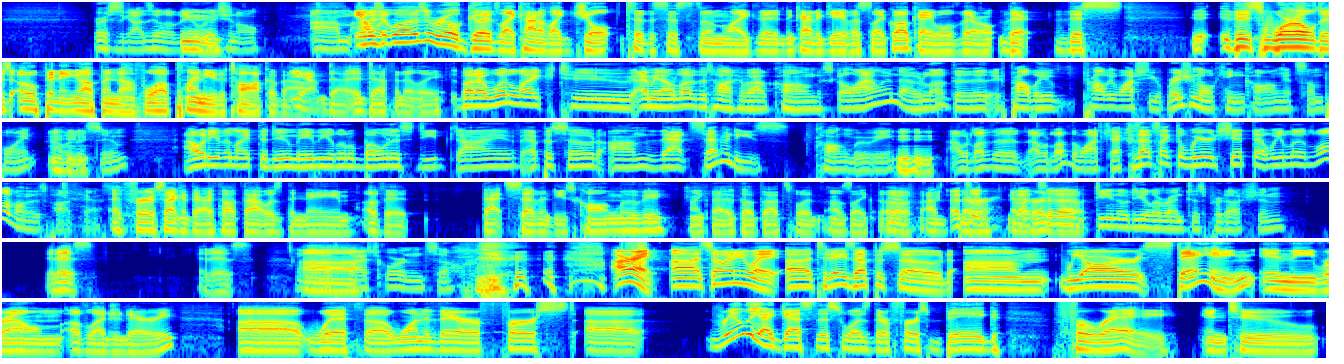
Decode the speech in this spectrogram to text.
versus Godzilla, the Mhm. original. Um, It was would- well, it was a real good like kind of like jolt to the system, like that kind of gave us like okay, well there there this this world is opening up enough. We'll have plenty to talk about. Yeah. De- definitely. but I would like to. I mean, I would love to talk about Kong Skull Island. I would love to probably probably watch the original King Kong at some point. I would Mhm. assume. I would even like to do maybe a little bonus deep dive episode on that '70s Kong movie. hmm I would love to. I would love to watch that because that's like the weird shit that we love on this podcast. And for a second there, I thought that was the name of it. That '70s Kong movie, like that. I thought that's what I was like. Oh, Yeah. I'd That's never a never that's a. Dino De Laurentiis production. It is. It is. Uh, Flash Gordon. So All right. Uh, so anyway, uh, today's episode, um, we are staying in the realm of legendary uh, with uh, one of their first. Uh, really, I guess this was their first big foray into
